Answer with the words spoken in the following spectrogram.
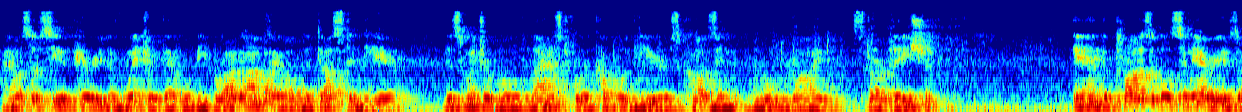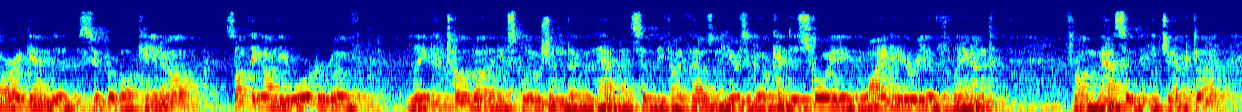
I also see a period of winter that will be brought on by all the dust in the air. This winter will last for a couple of years, causing worldwide starvation. And the plausible scenarios are again the supervolcano, something on the order of Lake Toba explosion that happened 75,000 years ago can destroy a wide area of land from massive ejecta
